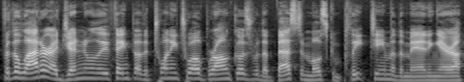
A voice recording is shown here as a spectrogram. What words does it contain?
For the latter, I genuinely think that the 2012 Broncos were the best and most complete team of the Manning era,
